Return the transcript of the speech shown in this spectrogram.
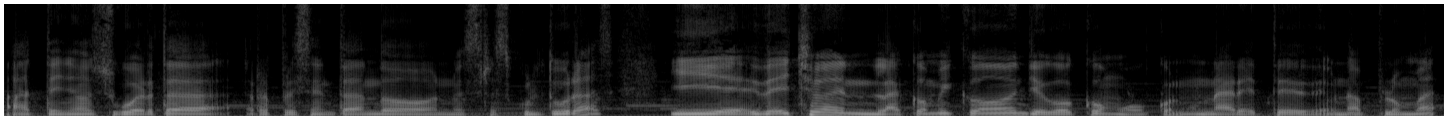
a Teños Huerta representando nuestras culturas. Y eh, de hecho en la Comic Con llegó como con un arete de una pluma.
